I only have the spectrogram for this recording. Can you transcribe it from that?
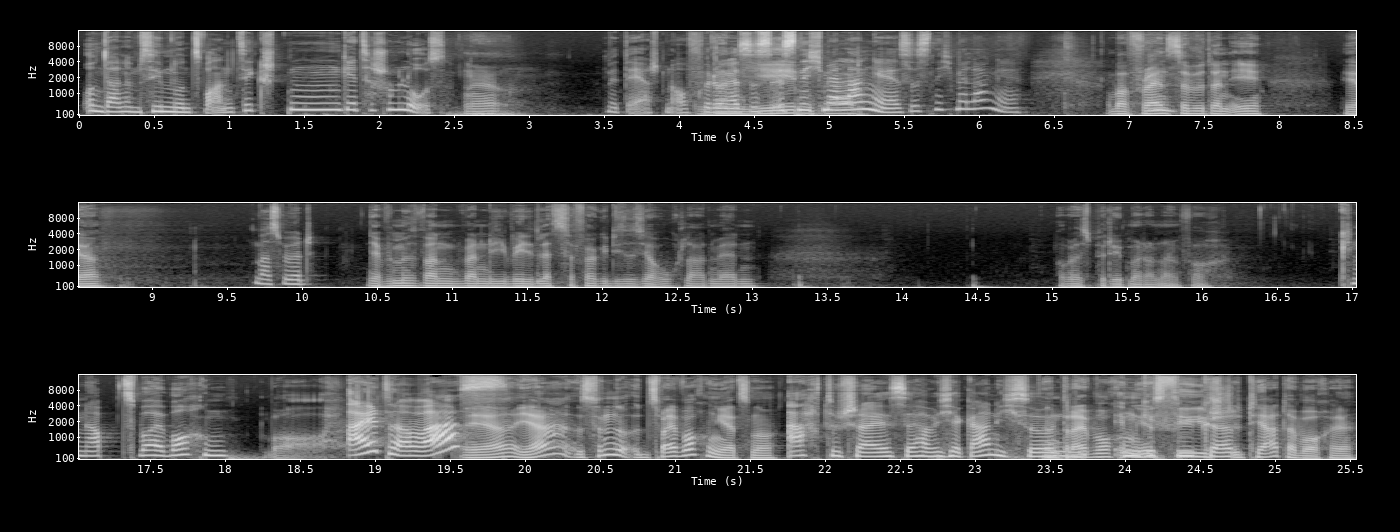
Und dann am 27. geht es ja schon los Ja. mit der ersten Aufführung. Also es ist nicht mehr lange, es ist nicht mehr lange. Aber Friends, da wird dann eh, ja. Was wird? Ja, wir müssen, wann, wann die, wir die letzte Folge dieses Jahr hochladen werden. Aber das bereden wir dann einfach. Knapp zwei Wochen. Boah. Alter, was? Ja, ja, es sind zwei Wochen jetzt noch. Ach du Scheiße, habe ich ja gar nicht so In drei Wochen ist Gefühl die gehabt. Theaterwoche.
